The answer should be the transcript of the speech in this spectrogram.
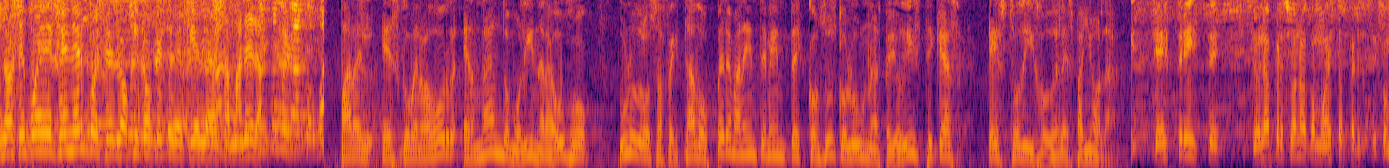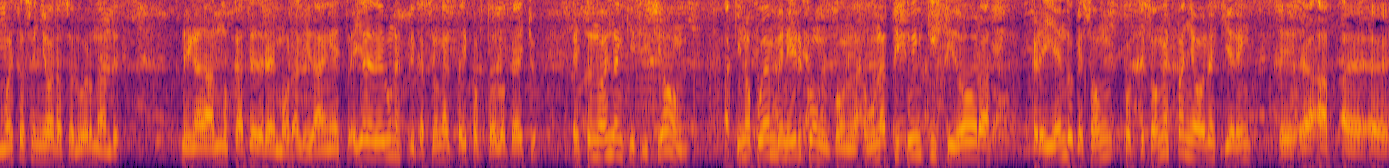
No se puede defender, pues es lógico que se defienda de esta manera. Para el exgobernador Hernando Molina Araujo, uno de los afectados permanentemente con sus columnas periodísticas, esto dijo de la española. Que es triste que una persona como esta, como esta señora, Salud Hernández, venga a darnos cátedra de moralidad en esto. Ella le debe una explicación al país por todo lo que ha hecho. Esto no es la Inquisición. Aquí no pueden venir con, una actitud inquisidora, creyendo que son, porque son españoles, quieren eh,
